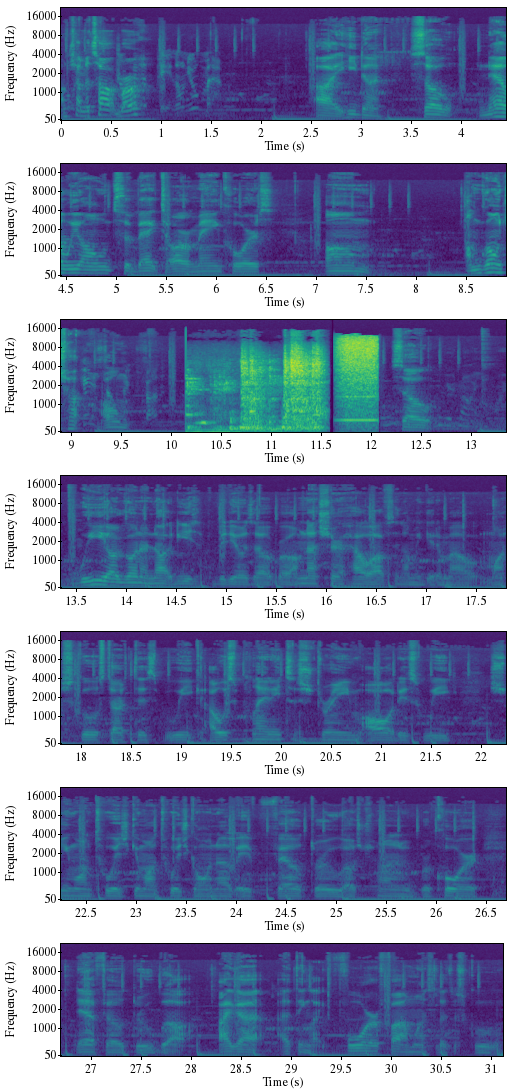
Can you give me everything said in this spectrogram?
I'm trying to talk, bro. Pin on your map. Alright, he done. So now we on to back to our main course. Um, I'm going to try. Here's Um, something fun. So we are gonna knock these videos out, bro. I'm not sure how often I'm gonna get them out. My school starts this week. I was planning to stream all this week, stream on Twitch, get my Twitch going up. It fell through. I was trying to record, that fell through. But I got, I think, like four or five months left of school.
